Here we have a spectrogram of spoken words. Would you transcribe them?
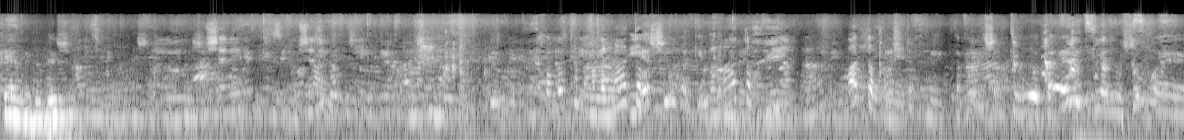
כן, לגבי ש... בשני? בשני. אבל מה התוכנית? אבל מה התוכנית? מה התוכנית? תבואי לשם, תראו אותה, אין אצלנו שום אה,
